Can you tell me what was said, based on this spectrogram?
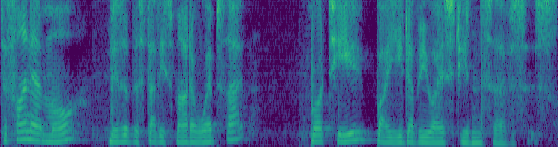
To find out more, visit the Study Smarter website, brought to you by UWA Student Services.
